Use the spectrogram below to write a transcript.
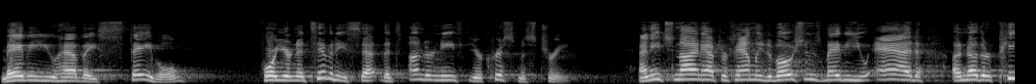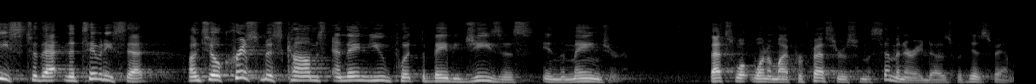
Maybe you have a stable for your nativity set that's underneath your Christmas tree. And each night after family devotions, maybe you add another piece to that nativity set until Christmas comes and then you put the baby Jesus in the manger. That's what one of my professors from the seminary does with his family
